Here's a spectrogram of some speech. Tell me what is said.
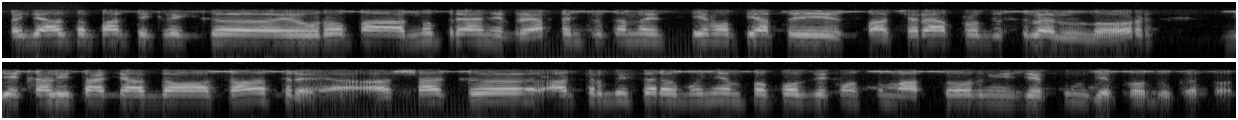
Pe de altă parte, cred că Europa nu prea ne vrea, pentru că noi suntem o piață de desfacere a produselor lor de calitatea a doua sau a treia. Așa că ar trebui să rămânem pe post de consumator, nici de cum de producător.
